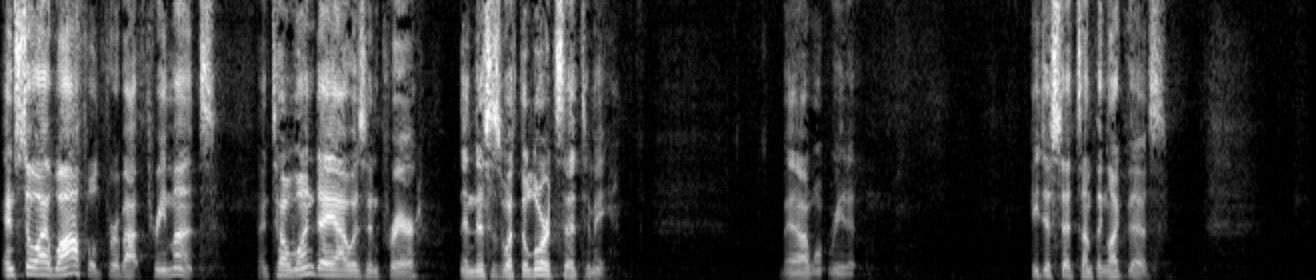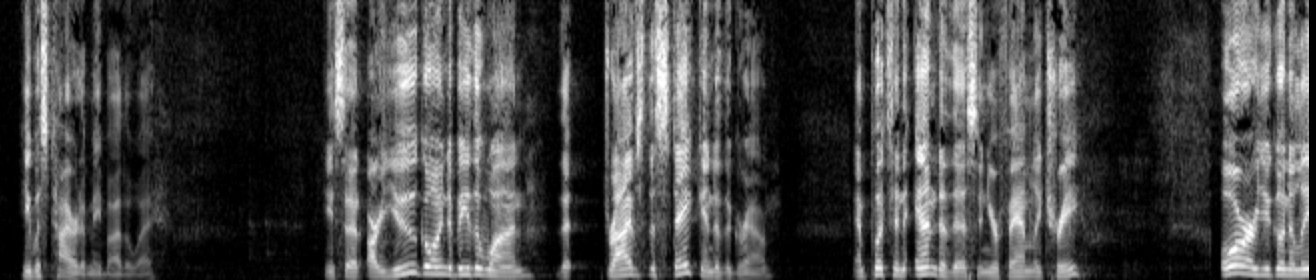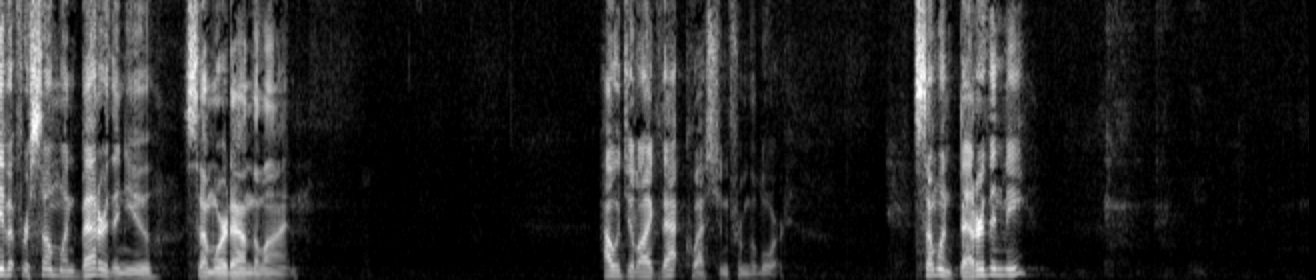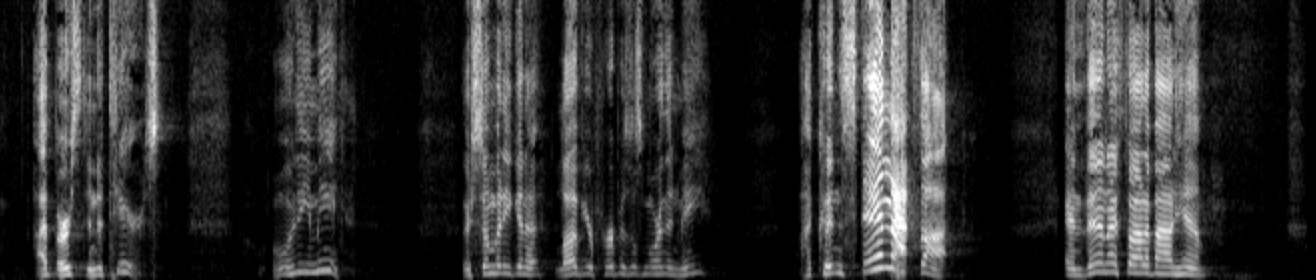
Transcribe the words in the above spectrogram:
And so I waffled for about three months until one day I was in prayer, and this is what the Lord said to me. Man, I won't read it. He just said something like this. He was tired of me, by the way. He said, Are you going to be the one that drives the stake into the ground and puts an end to this in your family tree? Or are you going to leave it for someone better than you somewhere down the line? How would you like that question from the Lord? Someone better than me? I burst into tears. What do you mean? There's somebody going to love your purposes more than me? I couldn't stand that thought. And then I thought about him.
